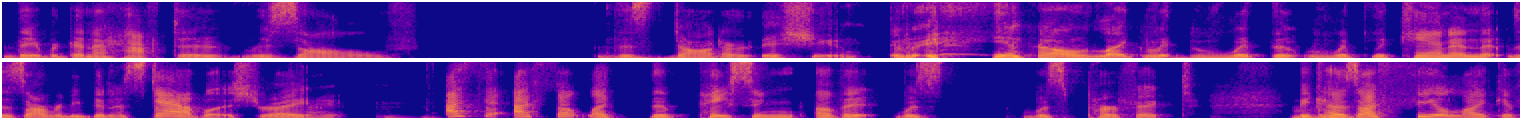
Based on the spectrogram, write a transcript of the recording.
they were going to have to resolve this daughter issue. you know, like with with the with the canon that has already been established, right? Right. I th- I felt like the pacing of it was was perfect Mhm. because I feel like if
